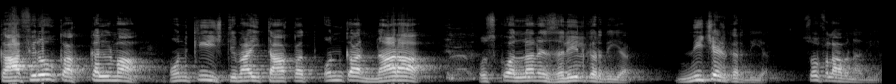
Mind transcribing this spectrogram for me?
کافروں کا کلمہ، ان کی اجتماعی طاقت، ان کا نعرہ، اس کو اللہ نے ذلیل کر دیا نیچے کر دیا سفلا بنا دیا۔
